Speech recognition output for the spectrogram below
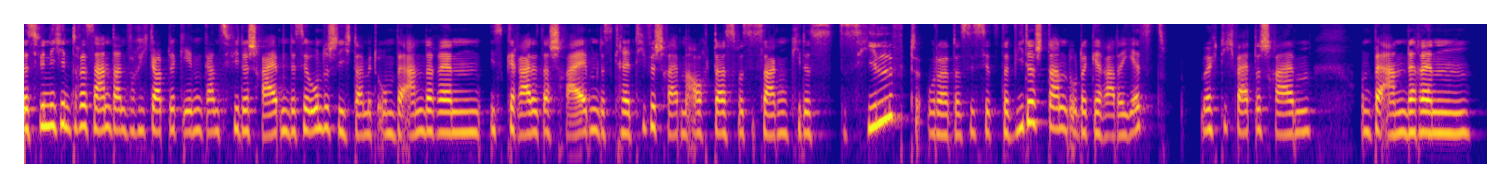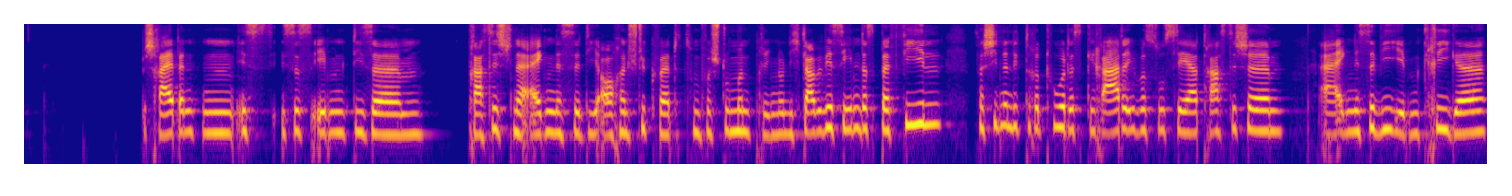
Das finde ich interessant einfach. Ich glaube, da gehen ganz viele Schreibende sehr unterschiedlich damit um. Bei anderen ist gerade das Schreiben, das kreative Schreiben auch das, was sie sagen, okay, das, das hilft oder das ist jetzt der Widerstand oder gerade jetzt möchte ich weiterschreiben. Und bei anderen Schreibenden ist, ist es eben diese drastischen Ereignisse, die auch ein Stück weit zum Verstummen bringen. Und ich glaube, wir sehen das bei viel verschiedener Literatur, dass gerade über so sehr drastische Ereignisse wie eben Kriege,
